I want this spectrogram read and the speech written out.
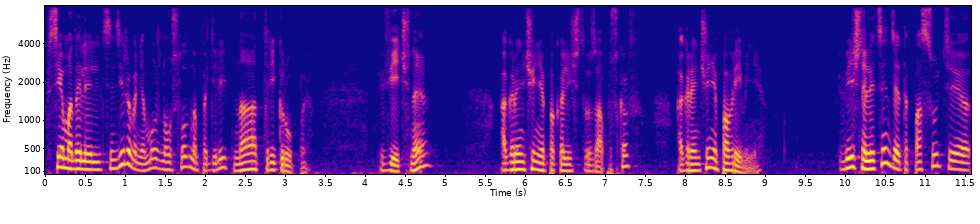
Все модели лицензирования можно условно поделить на три группы. Вечное, ограничение по количеству запусков, ограничение по времени. Вечная лицензия это по сути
